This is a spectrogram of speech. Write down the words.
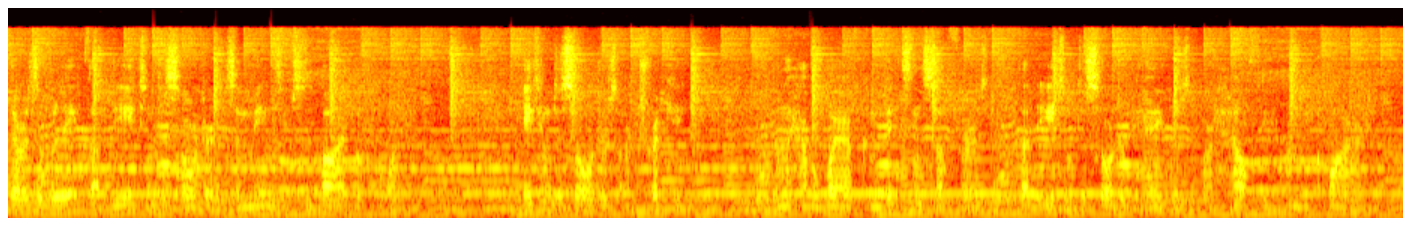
there is a belief that the eating disorder is a means of survival for them. Eating disorders are tricky, and they have a way of convincing sufferers that the eating disorder behaviours are healthy and required.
